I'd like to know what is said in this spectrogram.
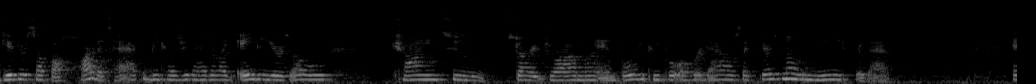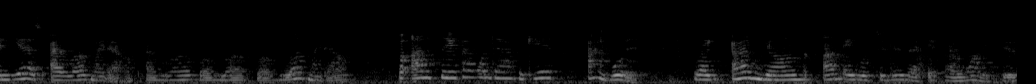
give yourself a heart attack because you guys are like 80 years old trying to start drama and bully people over dowels. Like, there's no need for that. And yes, I love my dowels. I love, love, love, love, love my dowels. But honestly, if I wanted to have a kid, I would. Like, I'm young. I'm able to do that if I wanted to.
